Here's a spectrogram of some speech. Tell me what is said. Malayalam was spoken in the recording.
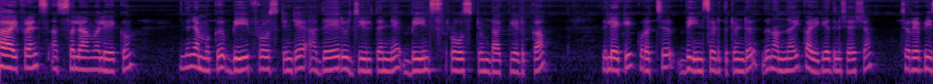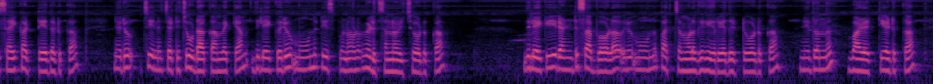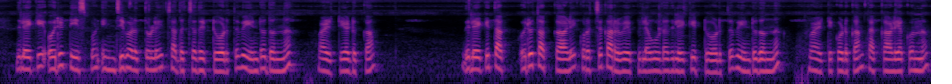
ഹായ് ഫ്രണ്ട്സ് അസ്സലാമു അലൈക്കും. ഇന്ന് നമുക്ക് ബീഫ് റോസ്റ്റിന്റെ അതേ രുചിയിൽ തന്നെ ബീൻസ് റോസ്റ്റ് ഉണ്ടാക്കിയെടുക്കാം. ഇതിലേക്ക് കുറച്ച് ബീൻസ് എടുത്തിട്ടുണ്ട്. ഇത് നന്നായി കഴുകിയതിന് ശേഷം ചെറിയ പീസായി കട്ട് ചെയ്തെടുക്കാം. ഇനി ഒരു ചീനച്ചട്ടി ചൂടാക്കാൻ വെക്കാം. ഇതിലേക്കൊരു മൂന്ന് ടീസ്പൂണോളം വെളിച്ചെണ്ണ ഒഴിച്ച് കൊടുക്കാം. ഇതിലേക്ക് രണ്ട് സബോള ഒരു മൂന്ന് പച്ചമുളക് കീറിയത് ഇട്ട് കൊടുക്കാം. ഇനി ഇതൊന്ന് വഴറ്റിയെടുക്കാം. ഇതിലേക്ക് ഒരു ടീസ്പൂൺ ഇഞ്ചി വെളുത്തുള്ളി ചതച്ചത് ഇട്ട് കൊടുത്ത് വീണ്ടും ഇതൊന്ന് വഴറ്റിയെടുക്കാം. ഇതിലേക്ക് ഒരു തക്കാളി കുറച്ച് കറിവേപ്പില കൂടെ അതിലേക്ക് ഇട്ട് കൊടുത്ത് വീണ്ടും ഇതൊന്ന് വഴറ്റി കൊടുക്കാം തക്കാളിയൊക്കെ ഒന്ന്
